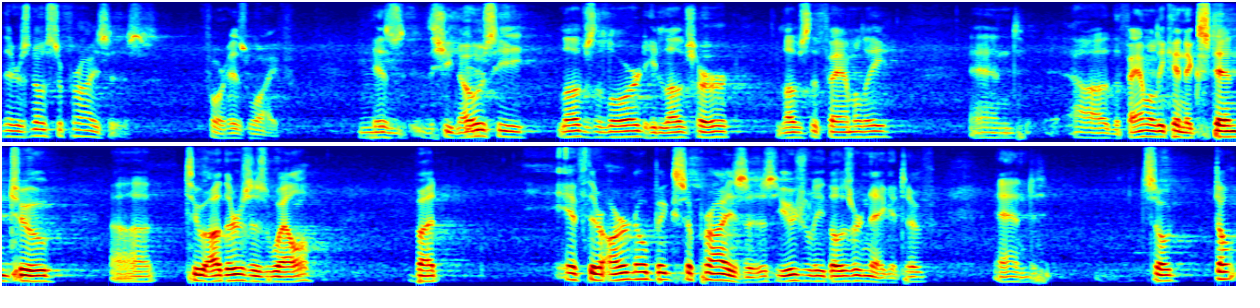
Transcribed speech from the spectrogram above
there's no surprises for his wife. Mm. His, she knows he loves the Lord, he loves her, loves the family, and uh, the family can extend to, uh, to others as well. But if there are no big surprises, usually those are negative, and so don't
